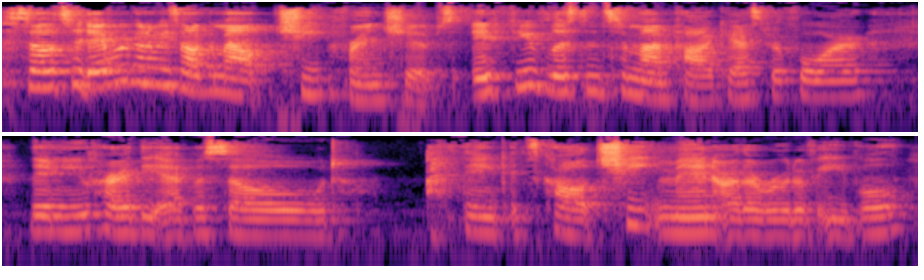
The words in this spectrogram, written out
So today we're going to be talking about cheap friendships. If you've listened to my podcast before, then you've heard the episode, I think it's called Cheap Men Are the Root of Evil.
